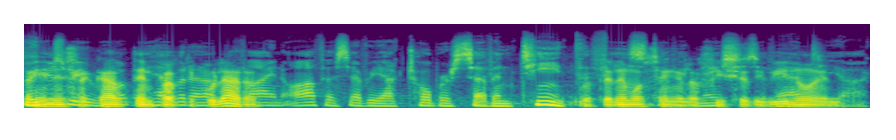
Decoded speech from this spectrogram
en esa carta en particular. divine office every October 17th, Lo tenemos en el oficio divino Antioch.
